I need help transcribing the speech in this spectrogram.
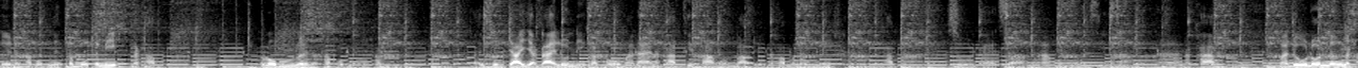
เลยนะครับผมเนี่ยตะมุตะมินะครับลมเลยนะครับผมนะครับใครสนใจอยากได้รุ่นนี้ก็โทรมาได้นะครับ ที่ฟาร์มมุ่นบ่าวเด็กนครพนมมีครับ 0825614365 นะครับ มาดูรุ่นหนึ่งนะครับ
